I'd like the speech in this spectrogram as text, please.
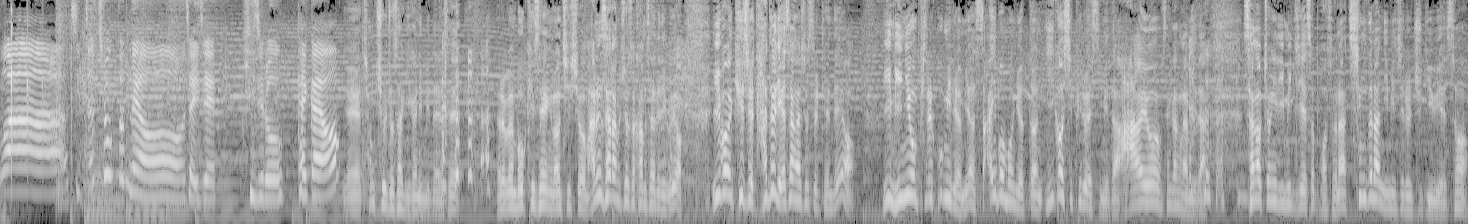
와, 진짜 추억 돋네요. 자, 이제 퀴즈로 갈까요? 예, 청취율 조사 기간입니다. 요새 여러분 모키생 런치쇼 많은 사랑 주셔서 감사드리고요. 이번 퀴즈 다들 예상하셨을 텐데요. 이 미니홈피를 꾸미려면 사이버머니였던 이것이 필요했습니다. 아유 생각납니다. 상업적인 이미지에서 벗어나 친근한 이미지를 주기 위해서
